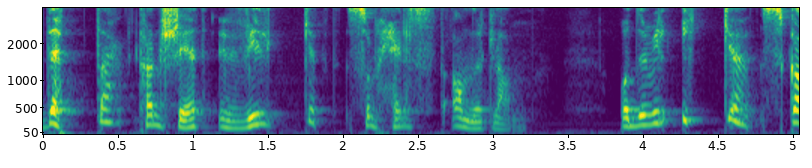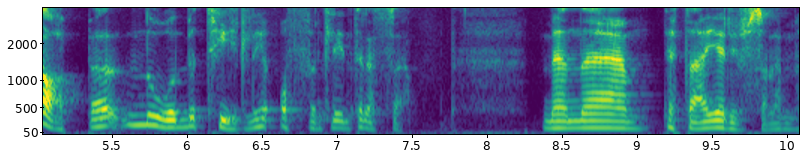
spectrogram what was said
Dette kan skje i et hvilket som helst annet land, og det vil ikke skape noen betydelig offentlig interesse. Men eh, dette er Jerusalem.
